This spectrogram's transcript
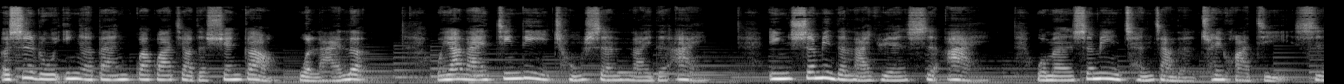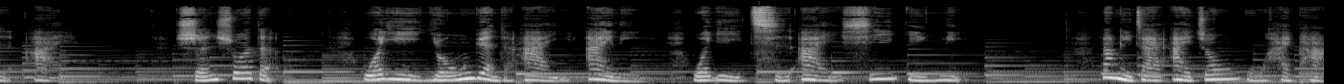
而是如婴儿般呱呱叫的宣告：“我来了，我要来经历从神来的爱。因生命的来源是爱，我们生命成长的催化剂是爱。神说的：‘我以永远的爱爱你，我以慈爱吸引你，让你在爱中无害怕。’”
